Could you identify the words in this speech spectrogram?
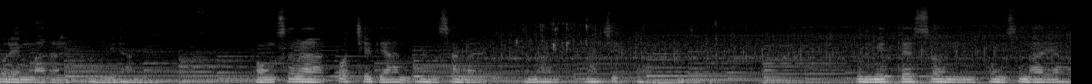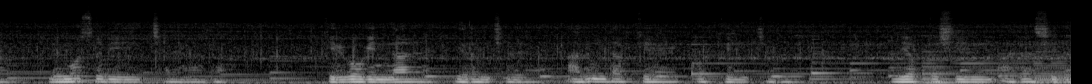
노랫말을 의미하며 봉선화 꽃에 대한 영상을 그만 마칠까 합니다. 물 밑에 선 봉선화야 내 모습이 찬양하다 길고 긴 날 여름철 아름답게 꽃핀 절 어여쁘신 아가씨들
